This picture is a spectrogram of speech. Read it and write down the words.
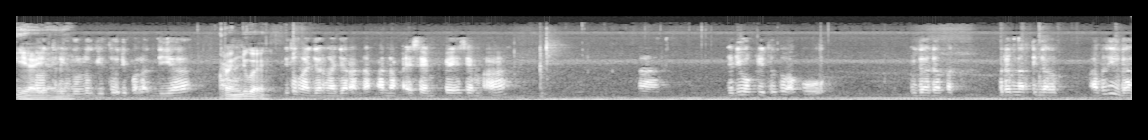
Iya iya iya. volunteering dulu gitu di Polandia keren juga ya. Itu ngajar-ngajar anak-anak SMP SMA nah jadi waktu itu tuh aku udah dapat benar-benar tinggal apa sih udah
